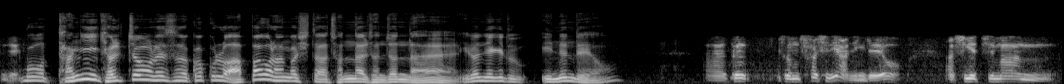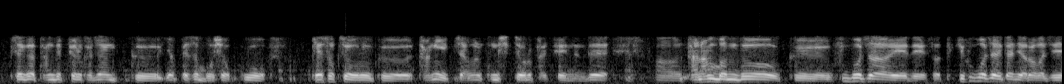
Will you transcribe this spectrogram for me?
네. 뭐 당이 결정을 해서 거꾸로 압박을 한 것이다. 전날 전전날 이런 얘기도 있는데요. 아, 그, 좀 사실이 아닌 게요. 아시겠지만 제가 당 대표를 가장 그 옆에서 모셨고 계속적으로 그 당의 입장을 공식적으로 발표했는데 어, 단 한 번도 그 후보자에 대해서 특히 후보자에 대한 여러 가지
